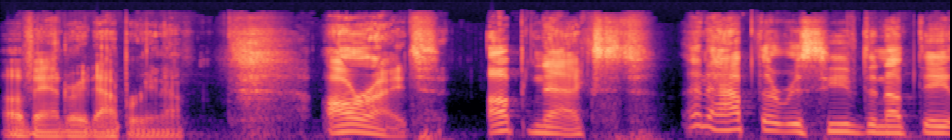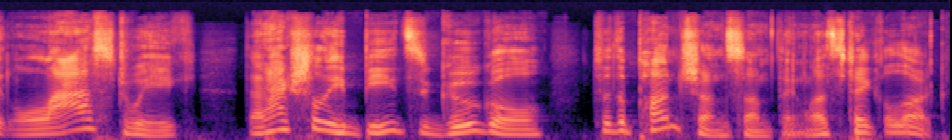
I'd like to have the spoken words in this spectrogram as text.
of Android App Arena. All right, up next, an app that received an update last week that actually beats Google to the punch on something. Let's take a look.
